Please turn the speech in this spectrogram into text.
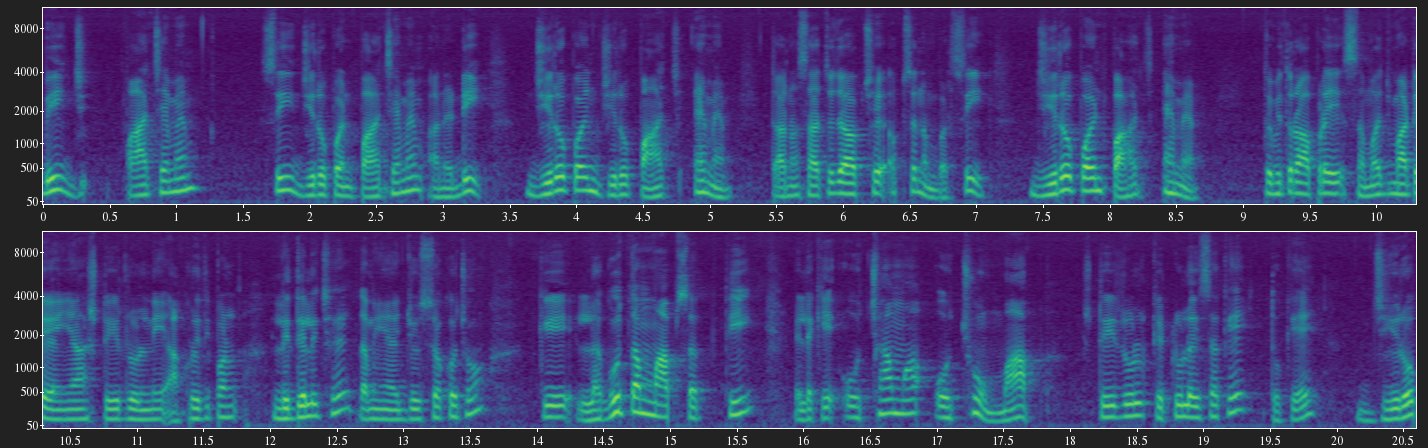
બી પાંચ એમએમ સી ઝીરો પોઈન્ટ પાંચ એમએમ અને ડી ઝીરો પોઈન્ટ ઝીરો પાંચ એમએમ તો આનો સાચો જવાબ છે option number C zero point પાંચ એમએમ તો મિત્રો આપણે સમજ માટે અહીંયા સ્ટીલ રૂલની આકૃતિ પણ લીધેલી છે. તમે અહીંયા જોઈ શકો છો કે લઘુત્તમ માપ શક્તિ એટલે કે ઓછામાં ઓછું માપ સ્ટીલ રૂલ કેટલું લઈ શકે? તો કે ઝીરો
